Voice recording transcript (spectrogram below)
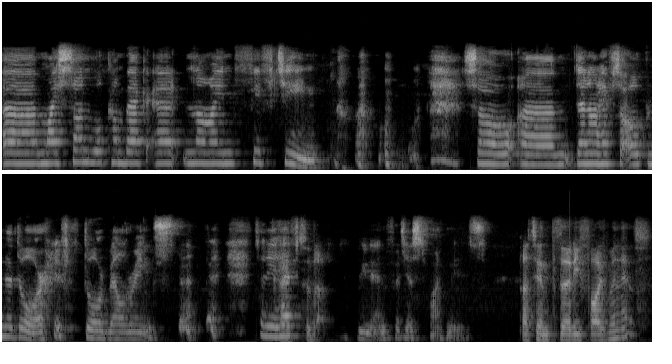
uh, my son will come back at 9.15. so um, then I have to open the door if the doorbell rings. so you okay, have so to that, then for just five minutes. That's in 35 minutes?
